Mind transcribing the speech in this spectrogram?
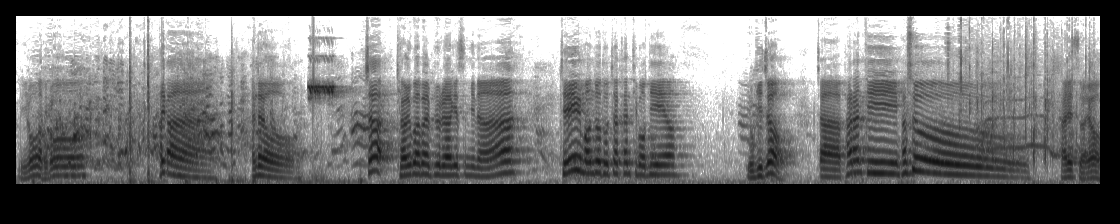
위로 아래로 하이파이 앉아요. 자 결과 발표를 하겠습니다. 제일 먼저 도착한 팀 어디예요? 여기죠? 자 파란 팀 박수 잘했어요.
